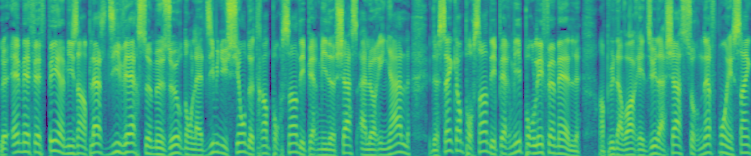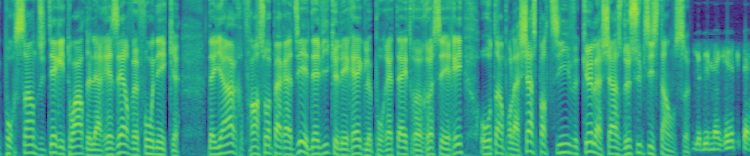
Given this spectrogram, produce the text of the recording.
le MFFP a mis en place diverses mesures dont la diminution de 30% des permis de chasse à l'orignal et de 50 des permis pour les femelles, en plus d'avoir réduit la chasse sur 9,5% du territoire de la réserve faunique. D'ailleurs, François Paradis est d'avis que les règles pourraient être resserrées, autant pour la chasse sportive que la chasse de subsistance. Il y a des mesures qui peuvent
